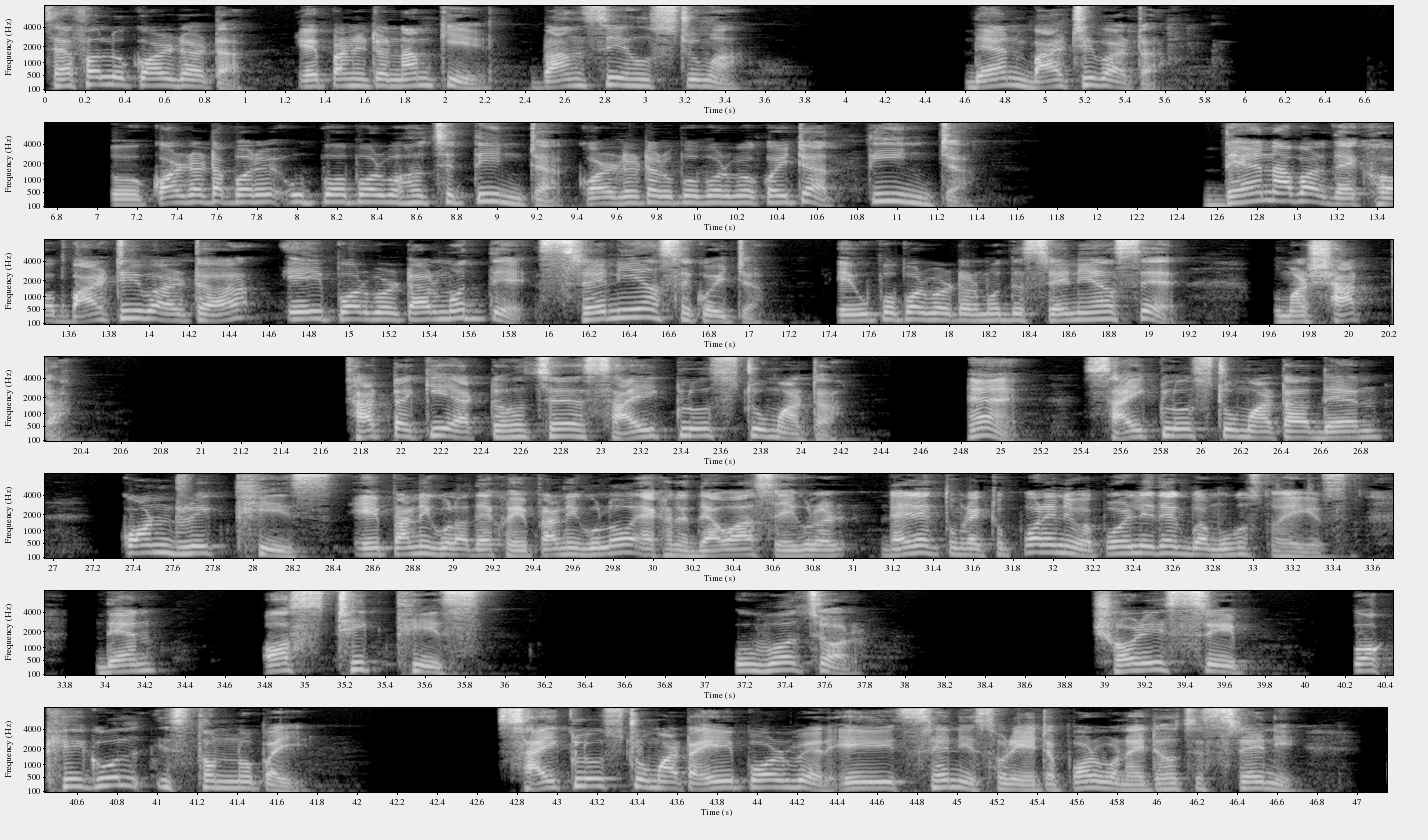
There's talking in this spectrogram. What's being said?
সেফালোকর্ডাটা এই প্রাণীটার নাম কি? ব্রান্সি হুস্টুমা দেন বার্টিবাটা। তো করডাটা পরে উপপর্ব হচ্ছে তিনটা। করডাটার উপপর্ব কয়টা? তিনটা। দেন আবার দেখো বার্টিবারটা এই পর্বটার মধ্যে শ্রেণি আছে কয়টা? এই উপপর্বটার মধ্যে শ্রেণি আছে তোমার ষাটটা ষাটটা কি? একটা হচ্ছে সাইক্লোস্টোমাটা হ্যাঁ সাইক্লোস্টোমাটা দেন কন্ড্রিকথিস এই প্রাণীগুলো দেখো, এই প্রাণীগুলো এখানে দেওয়া আছে। এগুলো ডাইরেক্ট তোমরা একটু পরে নিবা, পড়লে দেখবা মুখস্থ হয়ে গেছে। দেন অস্টিকথিস উভচর, সরীসৃপ, পক্ষীগুল স্তন্যপায়ী। সাইক্লোস্টোমাটা এই পর্বের, এই শ্রেণি সরি এটা পর্ব না, এটা হচ্ছে শ্রেণি।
